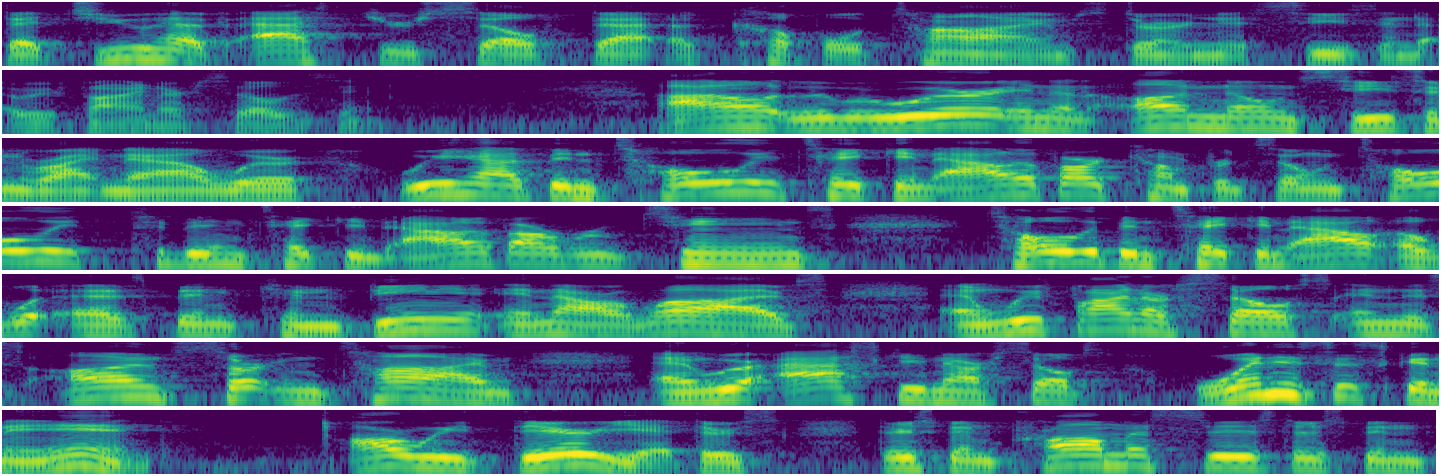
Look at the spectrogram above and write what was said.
that you have asked yourself that a couple times during this season that we find ourselves in. We're in an unknown season right now where we have been totally taken out of our comfort zone, totally been taken out of our routines, totally been taken out of what has been convenient in our lives, and we find ourselves in this uncertain time, and we're asking ourselves, when is this going to end? Are we there yet? There's, there's been promises. There's been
